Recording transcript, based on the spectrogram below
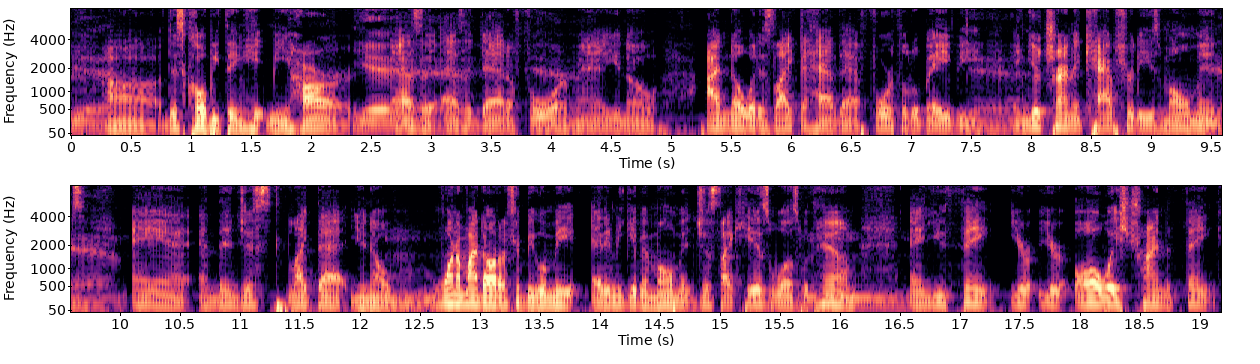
Yeah. uh, this Kobe thing hit me hard. Yeah. as a as a dad of four, Yeah. man. You know. I know what it's like to have that fourth little baby, and you're trying to capture these moments. And and then just like that you know one of my daughters could be with me at any given moment just like his was with him Mm. and you think you're you're always trying to think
